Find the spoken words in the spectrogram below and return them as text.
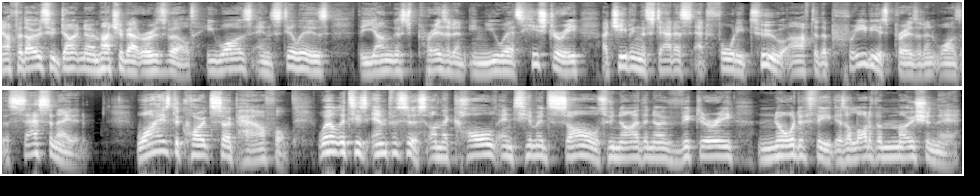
Now, for those who don't know much about Roosevelt, he was and still is the youngest president in US history, achieving the status at 42 after the previous president was assassinated. Why is the quote so powerful? Well, it's his emphasis on the cold and timid souls who neither know victory nor defeat. There's a lot of emotion there.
